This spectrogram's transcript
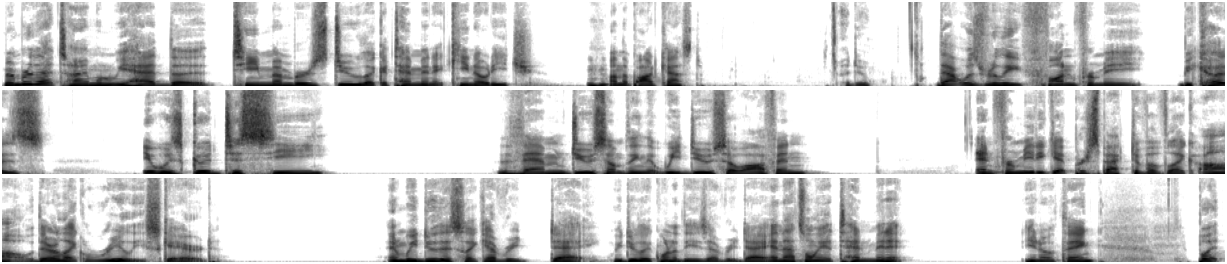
Remember that time when we had the team members do like a 10 minute keynote each mm-hmm. on the podcast? I do. That was really fun for me because it was good to see them do something that we do so often and for me to get perspective of like, oh, they're like really scared. And we do this like every day. We do like one of these every day. And that's only a 10 minute, you know, thing. But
